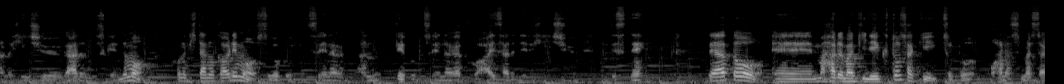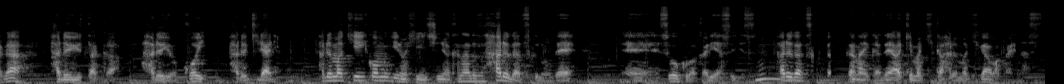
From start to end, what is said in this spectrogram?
あの品種があるんですけれどもこの北の香りもすごく末長くあの結構末長く愛されている品種ですね。であと、えーまあ、春巻きでいくとさっきちょっとお話しましたが春豊か春よ来い春きらり春巻き小麦の品種には必ず春がつくのでえー、すごく分かりやすいです。春がつくかつかないかで秋巻きか春巻きが分かります。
